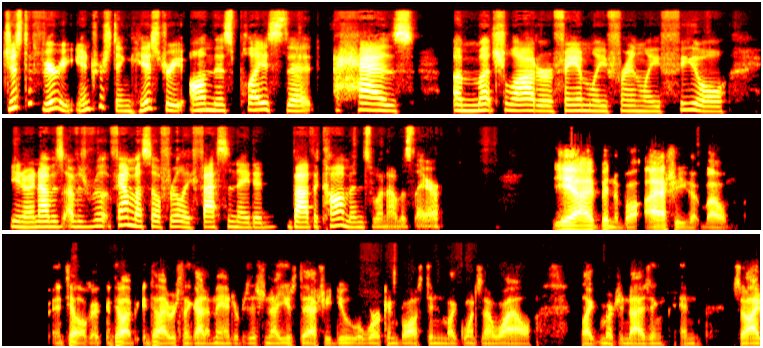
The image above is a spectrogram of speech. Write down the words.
Just a very interesting history on this place that has a much lighter family friendly feel you know and i was i was really found myself really fascinated by the commons when i was there Yeah, I've been to. Bo- I actually, uh, well, until until I, until I recently got a manager position. I used to actually do a work in Boston like once in a while, like merchandising, and so I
